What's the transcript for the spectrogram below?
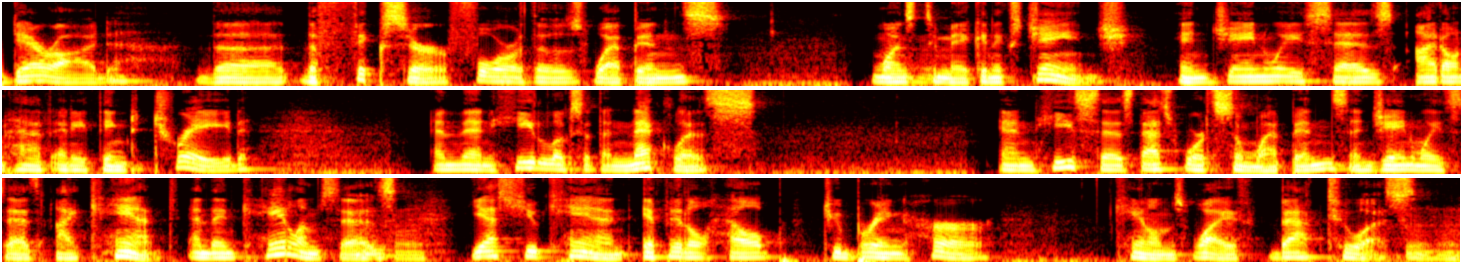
Darod, the the fixer for those weapons, wants mm-hmm. to make an exchange. And Janeway says, I don't have anything to trade. And then he looks at the necklace and he says, That's worth some weapons. And Janeway says, I can't. And then Caylem says, mm-hmm. Yes, you can, if it'll help to bring her, Caylem's wife, back to us. Mm-hmm.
